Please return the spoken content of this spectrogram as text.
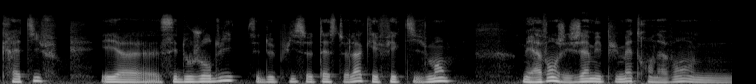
créatif. Et c'est d'aujourd'hui, c'est depuis ce test-là qu'effectivement. Mais avant, j'ai jamais pu mettre en avant une.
